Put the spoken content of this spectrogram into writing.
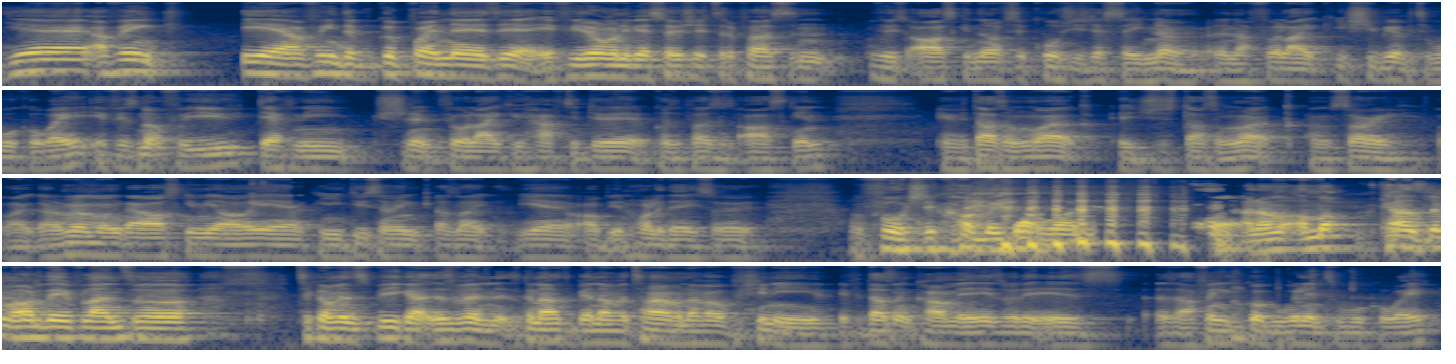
yeah. I think yeah, I think the good point there is yeah, if you don't want to be associated to the person who's asking, then of course you just say no. And I feel like you should be able to walk away. If it's not for you, definitely shouldn't feel like you have to do it because the person's asking. If it doesn't work, it just doesn't work. I'm sorry. Like I remember one guy asking me, "Oh yeah, can you do something?" I was like, "Yeah, I'll be on holiday, so unfortunately I can't make that one." and I'm, I'm not canceling my holiday plans for to come and speak at this event. It's gonna have to be another time, another opportunity. If it doesn't come, it is what it is. I think you've got to be willing to walk away.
